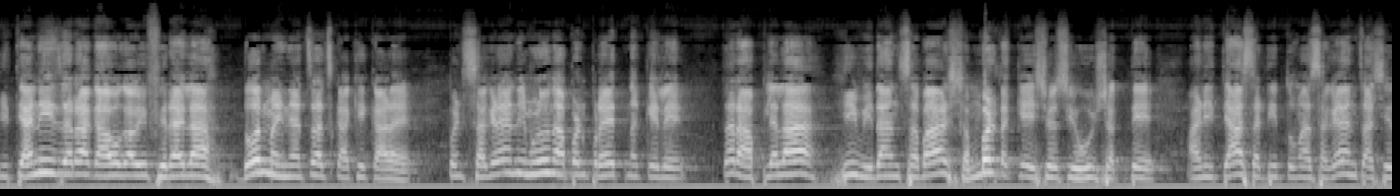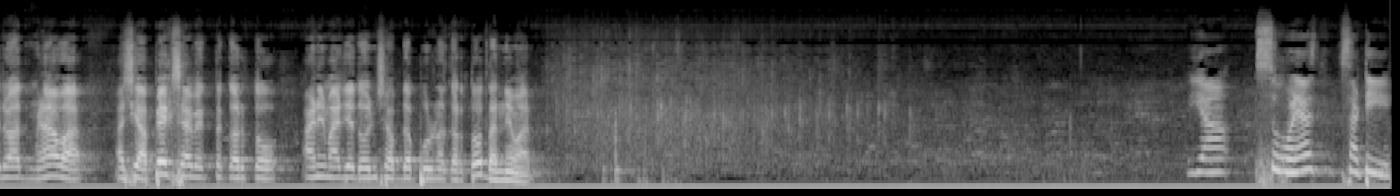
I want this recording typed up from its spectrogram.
की त्यांनी जरा गावोगावी फिरायला दोन महिन्याचाच काकी काळ आहे पण सगळ्यांनी मिळून आपण प्रयत्न केले. तर आपल्याला ही विधानसभा शंभर टक्के यशस्वी होऊ शकते आणि त्यासाठी तुम्हा सगळ्यांचा आशीर्वाद मिळावा अशी अपेक्षा व्यक्त करतो आणि माझे दोन शब्द पूर्ण करतो. धन्यवाद. या सोहळ्यासाठी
